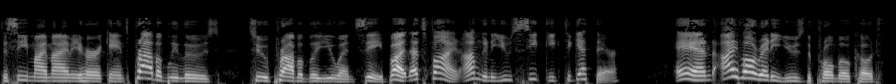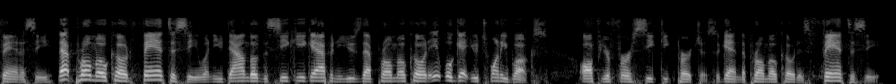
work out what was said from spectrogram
to see my Miami Hurricanes probably lose to probably UNC. But that's fine. I'm going to use SeatGeek to get there. And I've already used the promo code fantasy. That promo code fantasy, when you download the SeatGeek app and you use that promo code, it will get you 20 bucks off your first SeatGeek purchase. Again, the promo code is fantasy.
